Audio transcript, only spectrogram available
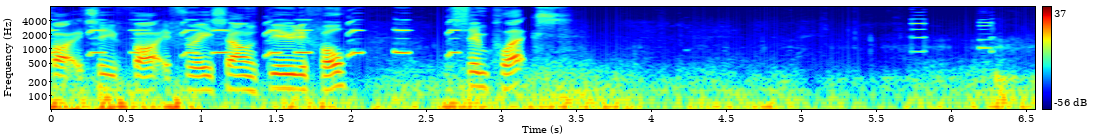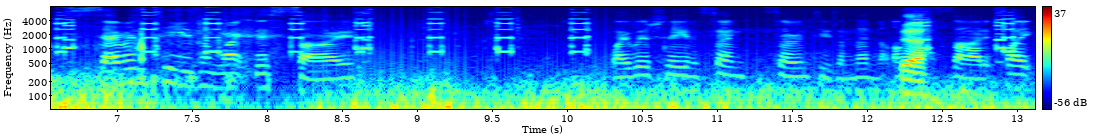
42, 43 sounds beautiful. Simplex. 70s on like this side. Like literally in the 70s and then on Yeah. this side it's like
